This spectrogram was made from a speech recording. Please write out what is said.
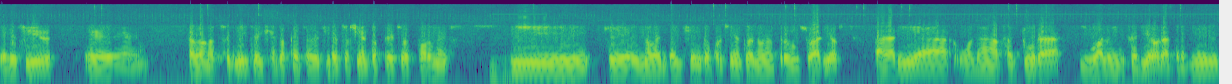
es decir, eh, perdón, 1.600 pesos, es decir, 800 pesos por mes. Y que el 95% de nuestros usuarios pagaría una factura igual o inferior a 3.000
